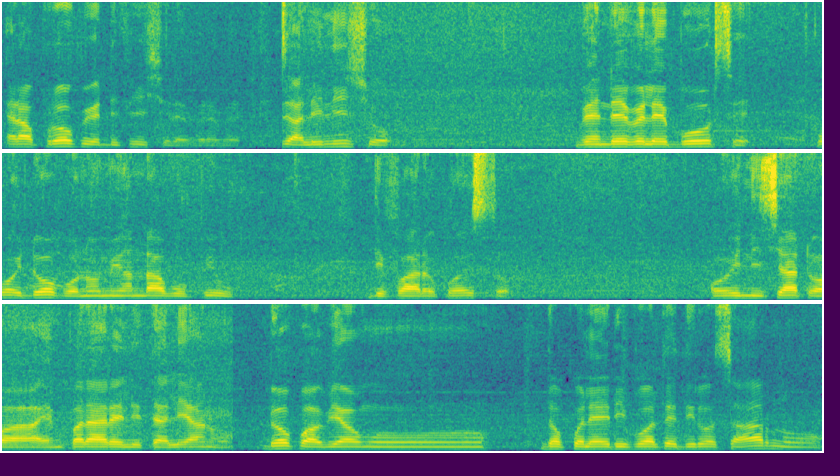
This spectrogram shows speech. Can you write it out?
era proprio difficile veramente. All'inizio vendevo le borse, poi dopo non mi andavo più di fare questo. Ho iniziato a imparare l'italiano. Dopo, dopo le rivolte di Rosarno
